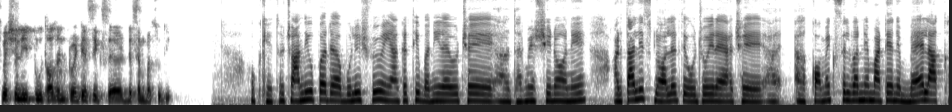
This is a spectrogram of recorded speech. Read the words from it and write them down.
specially two thousand twenty six December સુધી. ઓકે તો ચાંદી ઉપર બુલિશ વ્યૂ અહીં આગળથી બની રહ્યો છે ધર્મેશજીનો અને અડતાલીસ ડોલર તેઓ જોઈ રહ્યા છે કોમેક્સ સિલ્વરને માટે અને બે લાખ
